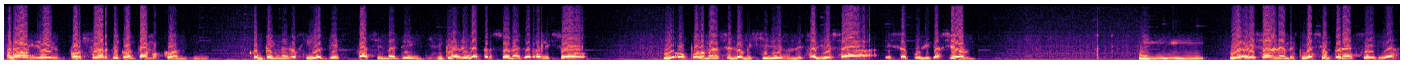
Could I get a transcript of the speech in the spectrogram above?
Bueno, hoy, hoy, por suerte contamos con, con tecnología que es fácilmente identificable la persona que realizó o por lo menos el domicilio es donde salió esa, esa publicación, y, y realizar una investigación penal seria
